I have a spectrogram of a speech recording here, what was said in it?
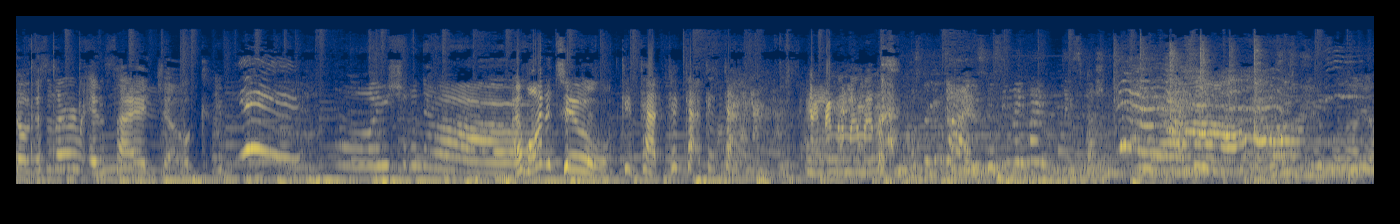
So this is our inside joke. Yay! Oh, you shouldn't have. I wanted to. Kit Kat, Kit Kat, Kit Kat. For you guys? Because you made my day special. This is beautiful, Nadya.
